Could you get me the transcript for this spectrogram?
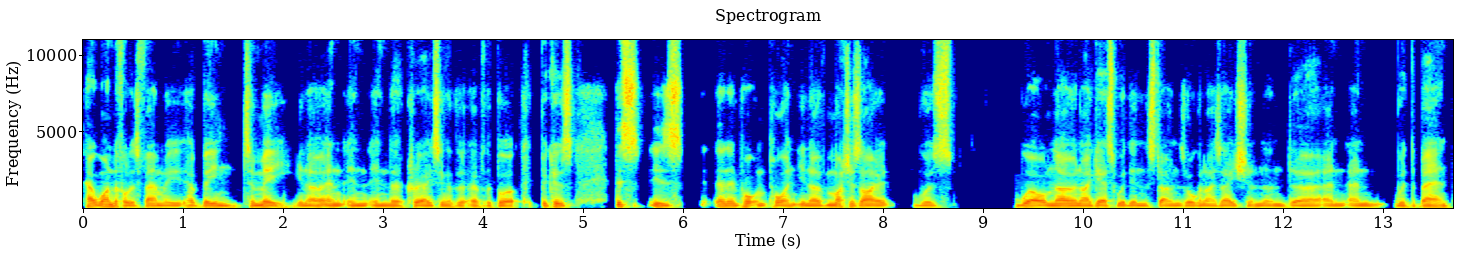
how wonderful his family have been to me, you know, and in in the creating of the of the book, because this is an important point. You know, much as I was well known, I guess, within the Stones organization and uh, and and with the band,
